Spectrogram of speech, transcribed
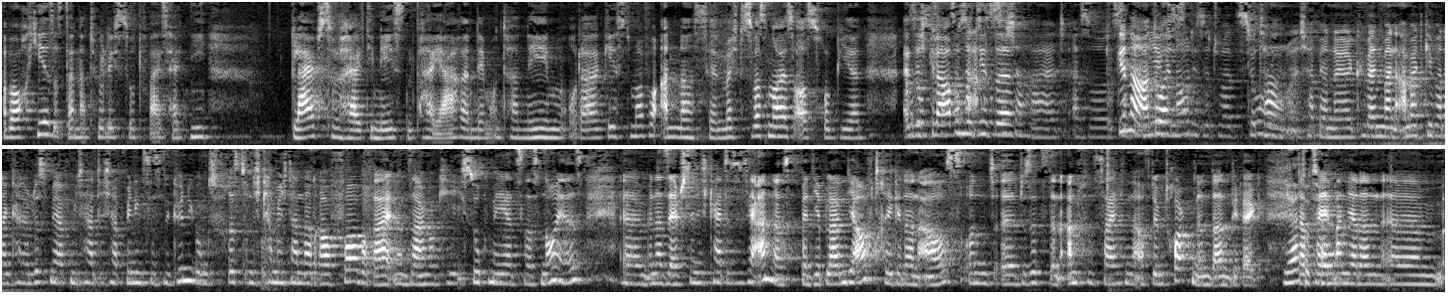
Aber auch hier ist es dann natürlich so, du weißt halt nie, bleibst du halt die nächsten paar Jahre in dem Unternehmen oder gehst du mal woanders hin? Möchtest was Neues ausprobieren? Also, ich glaube so diese Sicherheit. Also es genau, du hast genau die Situation. Total. Ich habe ja eine, wenn mein Arbeitgeber dann keine Lust mehr auf mich hat, ich habe wenigstens eine Kündigungsfrist und ich kann mich dann darauf vorbereiten und sagen, okay, ich suche mir jetzt was Neues. Ähm, in der Selbstständigkeit ist es ja anders. Bei dir bleiben die Aufträge dann aus und äh, du sitzt in Anführungszeichen auf dem Trockenen dann direkt. Ja, da total. fällt man ja dann ähm,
